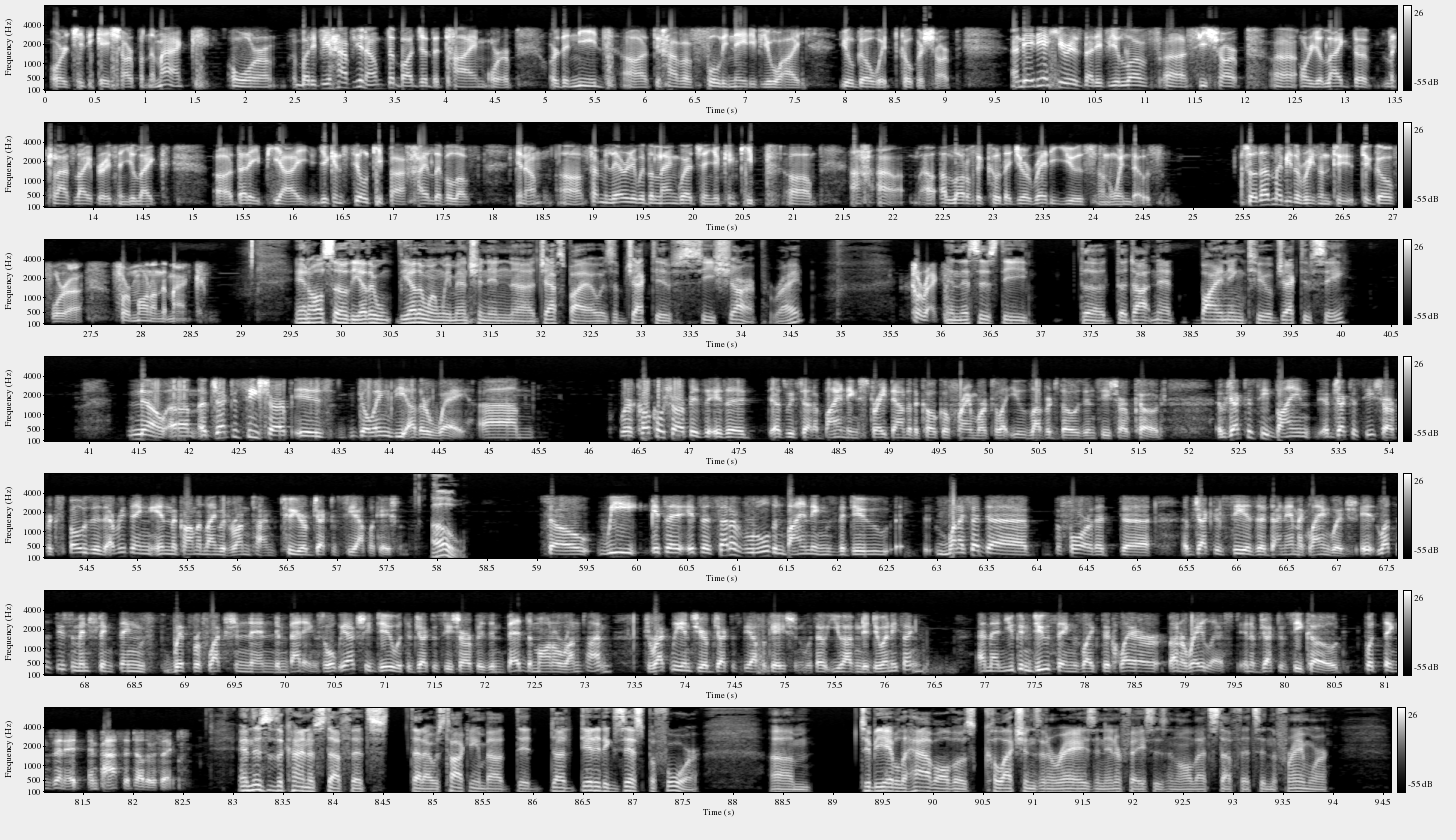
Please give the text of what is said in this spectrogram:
or GTK Sharp on the Mac. Or, but if you have, you know, the budget, the time, or or the need uh, to have a fully native UI, you'll go with Cocoa Sharp. And the idea here is that if you love uh, C Sharp uh, or you like the, the class libraries and you like uh, that API, you can still keep a high level of, you know, uh, familiarity with the language, and you can keep um, a, a, lot of the code that you already use on Windows. So that might be the reason to to go for uh, for Mon on the Mac. And also the other the other one we mentioned in uh, Geoff's bio is Objective C Sharp, right? Correct. And this is the the the .NET binding to Objective C. No, um, Objective C Sharp is going the other way. Um, where Cocoa Sharp is is a, as we've said, a binding straight down to the Cocoa framework to let you leverage those in C Sharp code. Objective C bind Objective C Sharp exposes everything in the Common Language runtime to your Objective C applications. Oh, So we, it's a, it's a set of rules and bindings that do, when I said, uh, before that, uh, Objective C is a dynamic language, it lets us do some interesting things with reflection and embedding. So what we actually do with Objective C Sharp is embed the mono runtime directly into your Objective C application without you having to do anything. And then you can do things like declare an array list in Objective C code, put things in it, and pass it to other things. and this is the kind of stuff that's that I was talking about. Did did it exist before? Um, to be able to have all those collections and arrays and interfaces and all that stuff that's in the framework.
